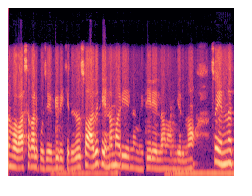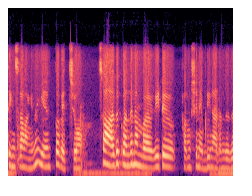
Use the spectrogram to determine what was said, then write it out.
நம்ம வாசகால பூஜை எப்படி வைக்கிறது? ஸோ அதுக்கு என்ன மாதிரி என்ன மெட்டீரியல்லாம் வாங்கியிருந்தோம்? ஸோ என்ன திங்ஸ்லாம் வாங்கியிருந்தோம்? எப்போ வச்சோம்? ஸோ அதுக்கு வந்து நம்ம வீட்டு ஃபங்க்ஷன் எப்படி நடந்தது?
